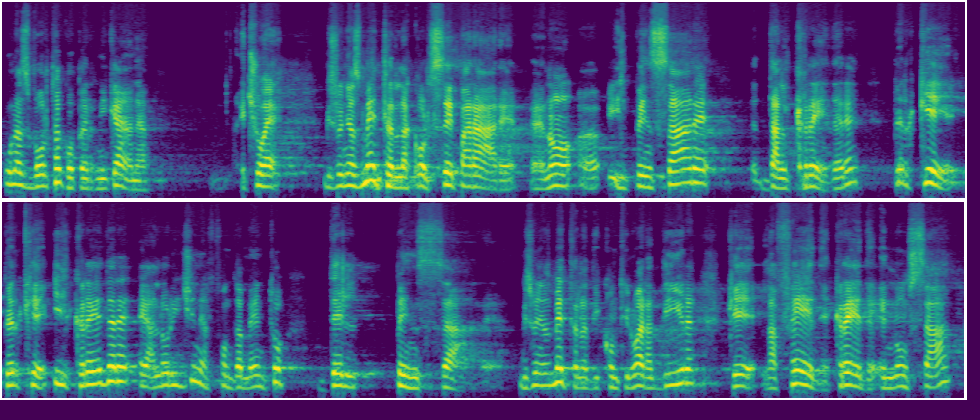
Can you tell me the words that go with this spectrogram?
una svolta copernicana, e cioè bisogna smetterla col separare eh, no, eh, il pensare dal credere, perché? Perché il credere è all'origine e al fondamento del pensare. Bisogna smetterla di continuare a dire che la fede crede e non sa,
